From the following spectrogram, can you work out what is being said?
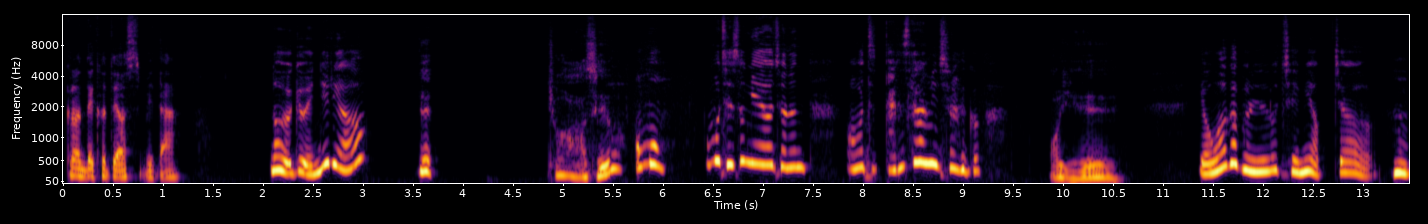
그런데 그때였습니다. 너 여기 웬일이야? 네, 저 아세요? 어머, 어머 죄송해요. 저는 어 저- 다른 사람인 줄 알고 아, 예. 영화가 별로 재미없죠. 흠,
